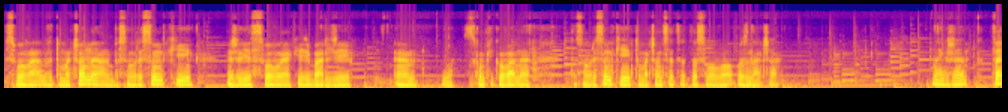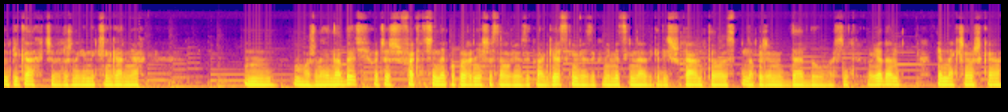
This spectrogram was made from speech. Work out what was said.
słowa wytłumaczone albo są rysunki. Jeżeli jest słowo jakieś bardziej no, skomplikowane, to są rysunki tłumaczące, co to słowo oznacza. Także w Empikach czy w różnych innych księgarniach mm, można je nabyć, chociaż faktycznie najpopularniejsze są w języku angielskim, w języku niemieckim. Nawet kiedyś szukałem, to na poziomie D był właśnie tylko jeden, jedna książka.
